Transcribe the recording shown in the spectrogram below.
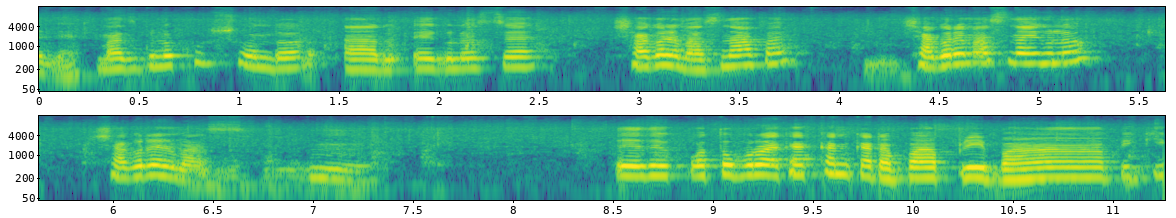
এই যে মাছগুলো খুব সুন্দর, আর এগুলো হচ্ছে সাগরের মাছ না পায় সাগরের মাছ না এগুলো? সাগরের মাছ, হুম। তো এই যে কত বড় এক একখান কাটা, বাপরে বাপরে, কি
